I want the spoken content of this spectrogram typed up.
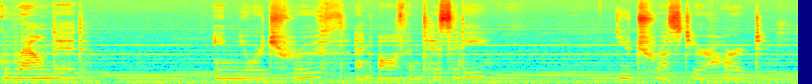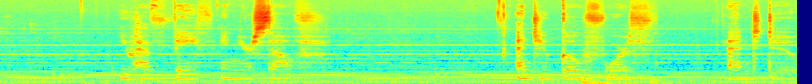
grounded in your truth and authenticity. You trust your heart. You have faith in yourself. And you go forth and do.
